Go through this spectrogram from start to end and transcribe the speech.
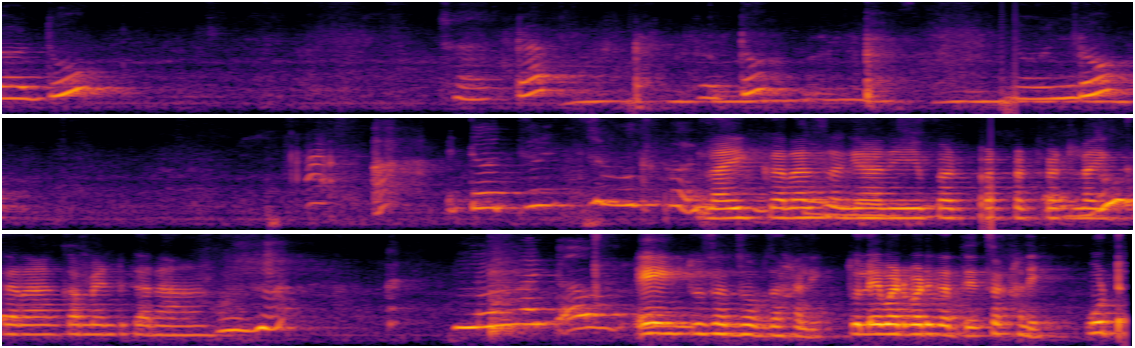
दादू. ददू. दादू लाईक करा सगळ्यांनी पटपट पटपट लाईक करा कमेंट करा. ए तुझा झोप जा खाली. तुला बडबड करते. चल खाली. उठ.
